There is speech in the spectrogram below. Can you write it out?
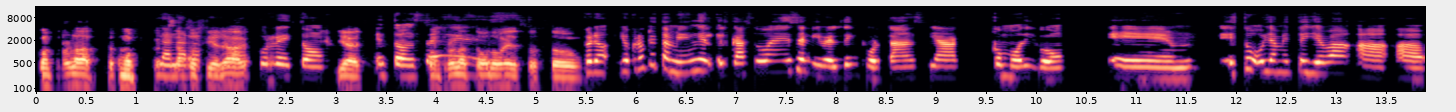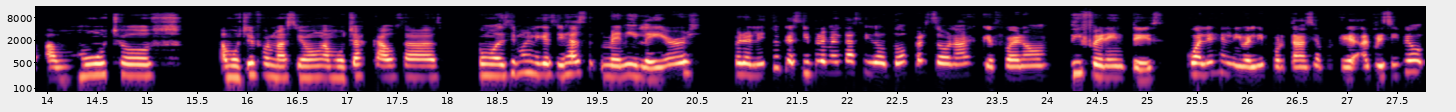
controla como La la sociedad, correcto. yes, Entonces, controla todo eso. So, pero yo creo que también el, el caso es el nivel de importancia, como digo, eh, esto obviamente lleva a, a, a muchos, a mucha información, a muchas causas, como decimos en inglés, it has many layers, pero el hecho que simplemente ha sido dos personas que fueron diferentes, ¿cuál es el nivel de importancia? Porque al principio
